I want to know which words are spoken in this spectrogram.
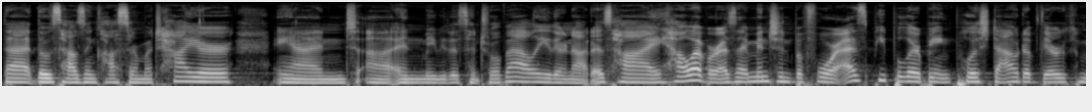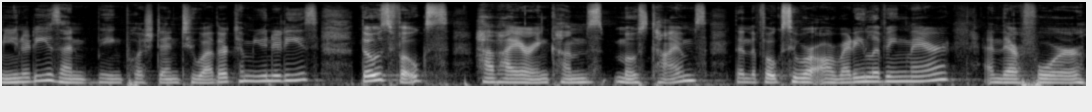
that those housing costs are much higher, and uh, and maybe the Central Valley, they're not as high. However, as I mentioned before, as people are being pushed out of their communities and being pushed into other communities, those folks have higher incomes most times than the folks who are already living there, and therefore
